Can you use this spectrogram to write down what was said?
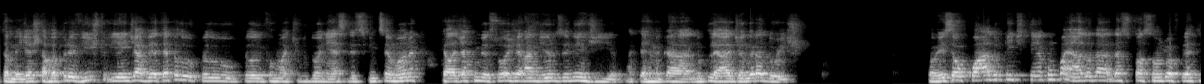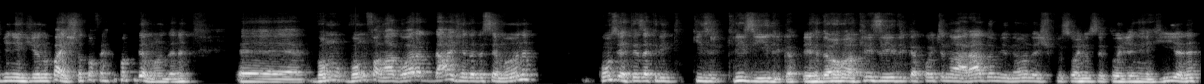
também já estava previsto, e a gente já vê até pelo, pelo, pelo informativo do ONS desse fim de semana que ela já começou a gerar menos energia, a térmica nuclear de Angra 2. Então, esse é o quadro que a gente tem acompanhado da, da situação de oferta de energia no país, tanto oferta quanto demanda. Né? É, vamos, vamos falar agora da agenda da semana. Com certeza a crise, hídrica, perdão, a crise hídrica continuará dominando as discussões no setor de energia, né?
